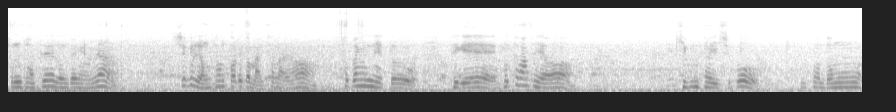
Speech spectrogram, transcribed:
저는 다스야 농장에 오면 찍을 영상거리가 많잖아요. 사장님이 또 되게 호탕하세요. 기분 파이시고 그래서 너무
